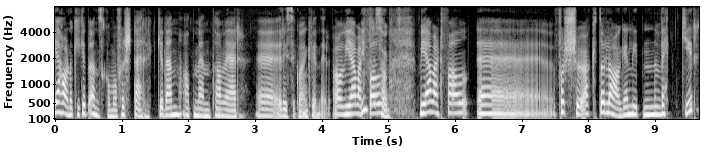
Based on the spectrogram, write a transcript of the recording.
jeg, har nok ikke et ønske om å forsterke den, at menn tar mer eh, risiko enn kvinner. Og vi har i hvert fall, vi har i hvert fall eh, forsøkt å lage en liten vekker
